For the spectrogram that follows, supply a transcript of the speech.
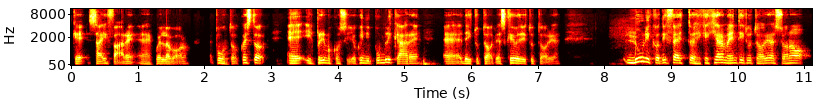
che sai fare eh, quel lavoro. Appunto, questo è il primo consiglio, quindi pubblicare eh, dei tutorial, scrivere dei tutorial. L'unico difetto è che chiaramente i tutorial sono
